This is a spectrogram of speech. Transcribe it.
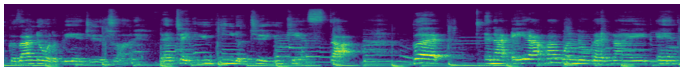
because I know what a binge is, honey. That take you eat until you can't stop. But and I ate out my window that night and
